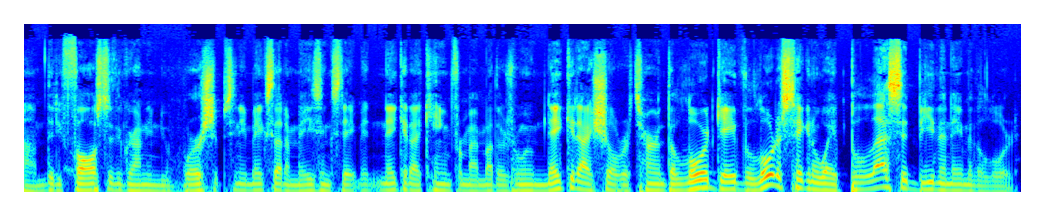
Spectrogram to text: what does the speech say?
Um, that he falls to the ground and he worships, and he makes that amazing statement Naked I came from my mother's womb, naked I shall return. The Lord gave, the Lord has taken away. Blessed be the name of the Lord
